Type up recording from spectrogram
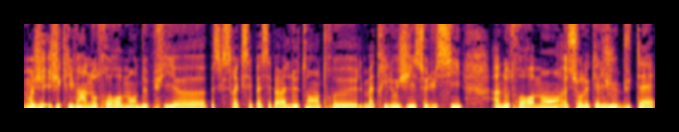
moi j'écrivais un autre roman depuis euh, parce que c'est vrai que c'est passé pas mal de temps entre ma trilogie et celui-ci, un autre roman euh, sur lequel je butais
